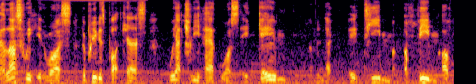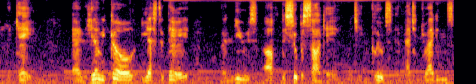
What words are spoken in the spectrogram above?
uh, last week it was the previous podcast we actually had was a game. I mean, like a theme, a theme of the game. And here we go. Yesterday, the news of the Superstar game, which includes Imagine Dragons'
